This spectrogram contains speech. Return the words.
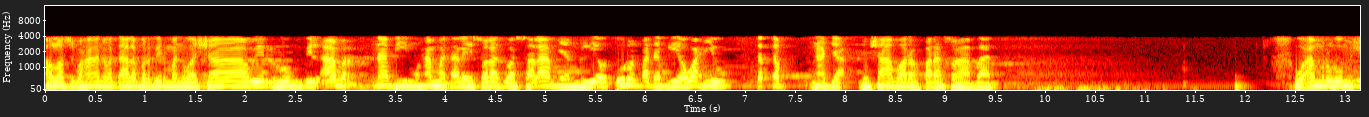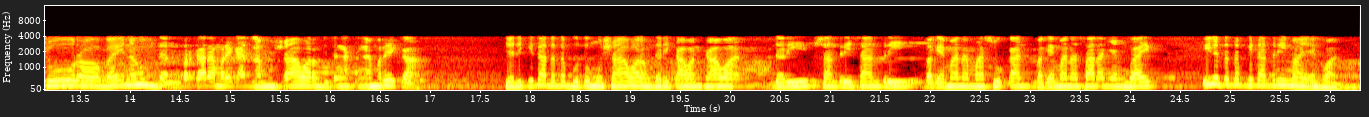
Allah Subhanahu wa taala berfirman wasyawirhum bil amr. Nabi Muhammad alaihi salatu wasallam yang beliau turun pada beliau wahyu tetap ngajak musyawarah para sahabat. Wa amruhum syura bainahum dan perkara mereka adalah musyawarah di tengah-tengah mereka. Jadi kita tetap butuh musyawarah dari kawan-kawan, dari santri-santri, bagaimana masukan, bagaimana saran yang baik. Ini tetap kita terima ya ikhwan.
